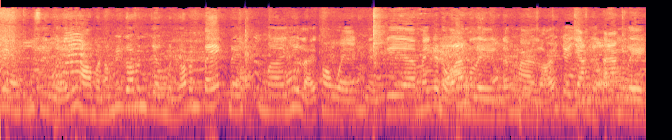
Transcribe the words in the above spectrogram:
Cái em cũng suy nghĩ thôi mình không biết gói bánh chưng mình gói bánh tét đi. Mà với lại kho quẹt này kia mấy cái đồ ăn liền để mà gửi cho dân người ta ăn liền.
